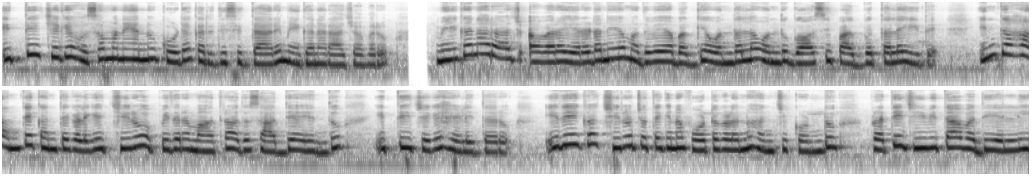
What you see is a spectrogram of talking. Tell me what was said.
ಇತ್ತೀಚೆಗೆ ಹೊಸ ಮನೆಯನ್ನು ಕೂಡ ಖರೀದಿಸಿದ್ದಾರೆ ಮೇಘನಾ ರಾಜ್ ಅವರು. ಮೇಘನಾ ರಾಜ್ ಅವರ ಎರಡನೆಯ ಮದುವೆಯ ಬಗ್ಗೆ ಒಂದಲ್ಲ ಒಂದು ಗಾಸಿಪ್ ಅದ್ಭುತಲೇ ಇದೆ. ಇಂತಹ ಅಂತ್ಯಕಂತೆಗಳಿಗೆ ಚಿರು ಒಪ್ಪಿದರೆ ಮಾತ್ರ ಅದು ಸಾಧ್ಯ ಎಂದು ಇತ್ತೀಚೆಗೆ ಹೇಳಿದ್ದರು. ಇದೀಗ ಚಿರು ಜೊತೆಗಿನ ಫೋಟೋಗಳನ್ನು ಹಂಚಿಕೊಂಡು ಪ್ರತಿ ಜೀವಿತಾವಧಿಯಲ್ಲಿ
